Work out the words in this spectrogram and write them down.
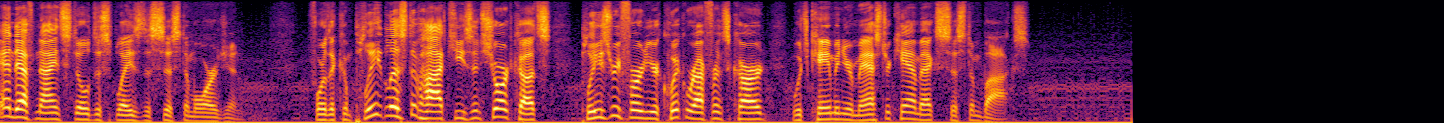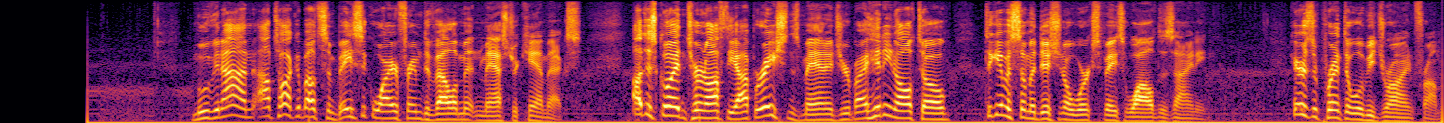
And F9 still displays the system origin. For the complete list of hotkeys and shortcuts, please refer to your quick reference card which came in your Mastercam X system box. Moving on, I'll talk about some basic wireframe development in Mastercam X. I'll just go ahead and turn off the Operations Manager by hitting Alt-O to give us some additional workspace while designing. Here's the print that we'll be drawing from.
